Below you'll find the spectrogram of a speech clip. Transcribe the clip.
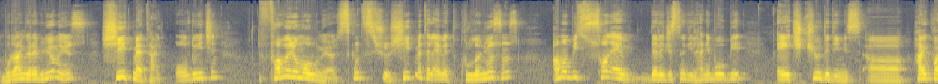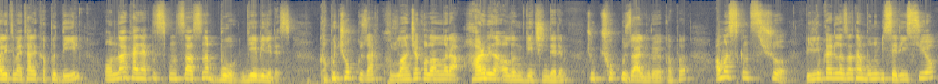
Buradan görebiliyor muyuz? Sheet metal olduğu için favorim olmuyor. Sıkıntısı şu. Sheet metal evet kullanıyorsunuz ama bir son ev derecesinde değil. Hani bu bir HQ dediğimiz uh, high quality metal kapı değil. Ondan kaynaklı sıkıntısı aslında bu diyebiliriz. Kapı çok güzel. Kullanacak olanlara harbiden alın geçin derim. Çünkü çok güzel duruyor kapı. Ama sıkıntısı şu. Bildiğim kadarıyla zaten bunun bir serisi yok.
